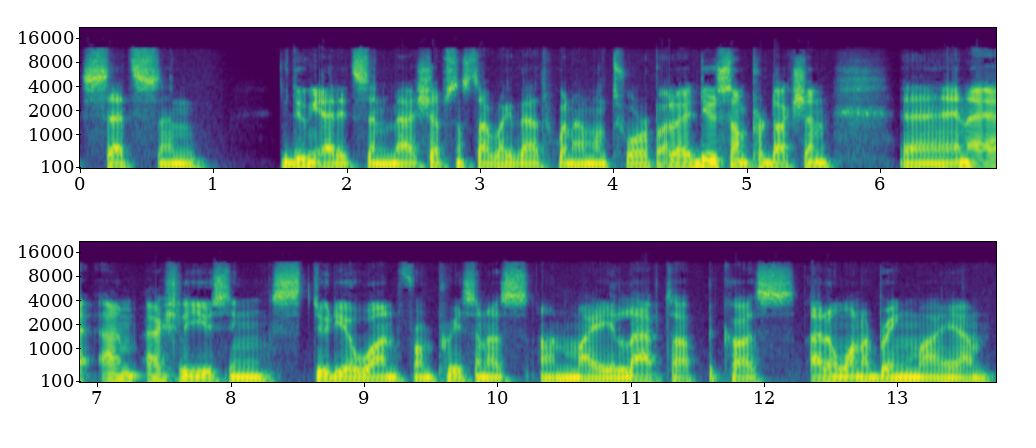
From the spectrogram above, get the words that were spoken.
sets and doing edits and mashups and stuff like that when I'm on tour. But I do some production, uh, and I I'm actually using Studio One from PreSonus on my laptop because I don't want to bring my um,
